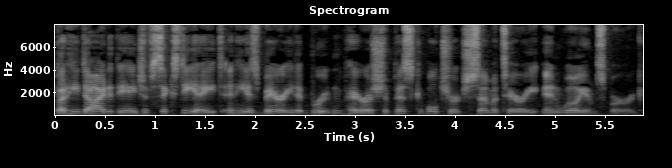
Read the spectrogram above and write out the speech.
But he died at the age of 68, and he is buried at Bruton Parish Episcopal Church Cemetery in Williamsburg.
